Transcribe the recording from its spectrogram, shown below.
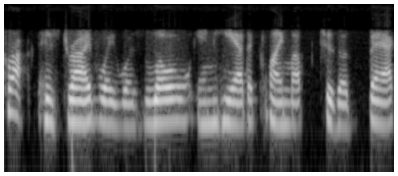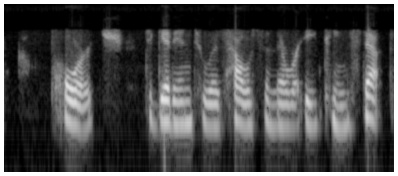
truck. His driveway was low and he had to climb up to the back porch to get into his house, and there were 18 steps.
